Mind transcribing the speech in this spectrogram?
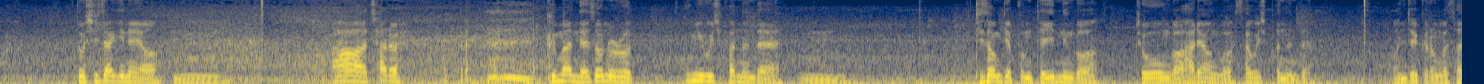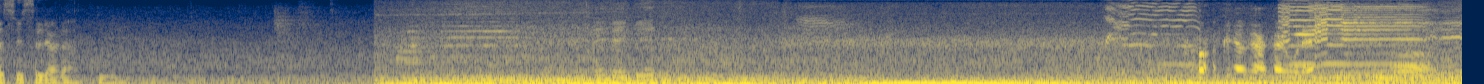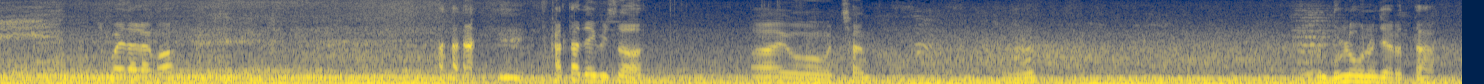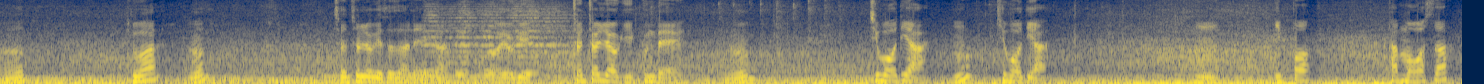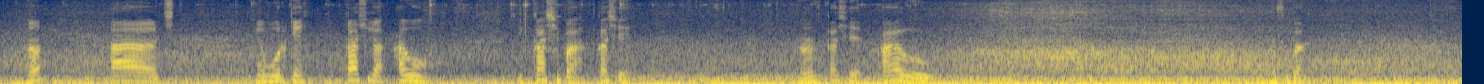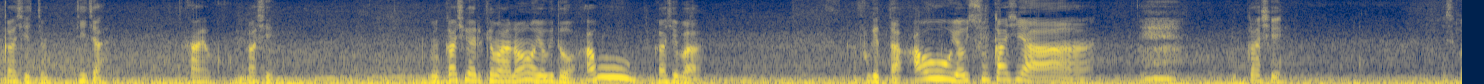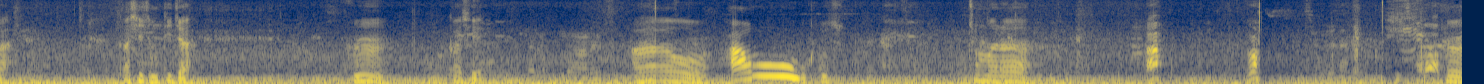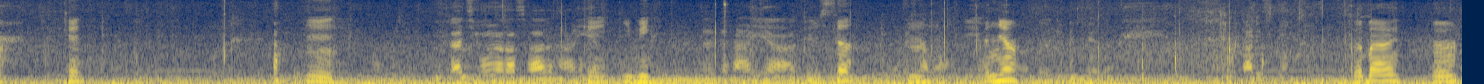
또 시작이네요. 음. 아, 차를 그만 내 손으로 꾸미고 싶었는데, 음. 기성 제품 돼 있는 거, 좋은 거, 화려한 거 사고 싶었는데, 언제 그런 거 살 수 있으려나. 음. Hey baby. 그냥 가까이 오네. 어. 이거 해달라고? 갖다 대고 있어. 아유 참. 어? 물로 오는 줄 알았다. 어? 좋아? 어? 전철역에서 사네 얘가. 어 여기 전철역 입구인데. 어? 집 어디야? 응? 집 어디야? 응. 이뻐? 밥 먹었어? 어? 아, 치, 뭐 이렇게 가시가, 아우, 이 가시 봐, 가시. 어? 가시. 아우. 해서 봐. 가시 좀 띄자. 아유, 가시. 왜 가시가 이렇게 많어? 여기도. 아우, 가시 봐. 아프겠다. 아우, 여기 술가시야. 가시. 해서 봐. 가시 좀 띄자. 응, 가시. 아우, 아우, 엄청 많아. 嗯，OK。嗯，哎，去公园咱吃啥？OK，你别。吃啥子饭呀？披萨。嗯，再见。拜拜。嗯。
